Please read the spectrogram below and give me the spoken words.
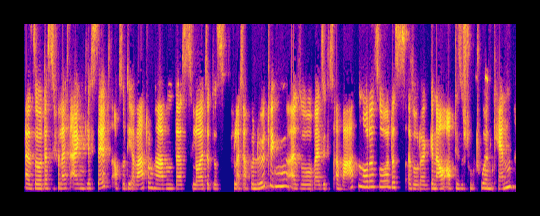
Also, dass sie vielleicht eigentlich selbst auch so die Erwartung haben, dass Leute das vielleicht auch benötigen, also weil sie das erwarten oder so, dass, also oder genau auch diese Strukturen kennen.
